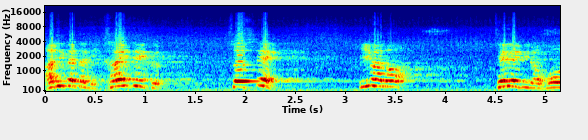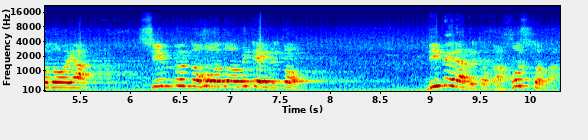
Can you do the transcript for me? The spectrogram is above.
在り方に変えていく。そして今のテレビの報道や新聞の報道を見ているとリベラルとか保守とか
